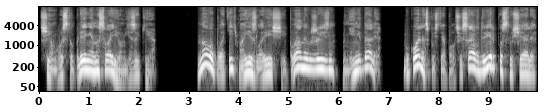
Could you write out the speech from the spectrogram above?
чем выступление на своем языке. Но воплотить мои зловещие планы в жизнь мне не дали. Буквально спустя полчаса в дверь постучали.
